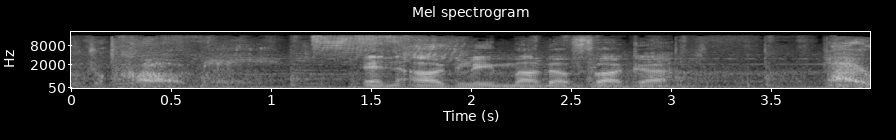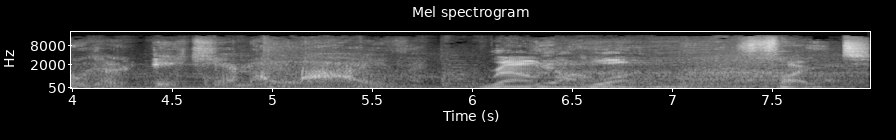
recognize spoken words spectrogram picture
You to call me? An ugly motherfucker. I will eat him alive. Round one, fight.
